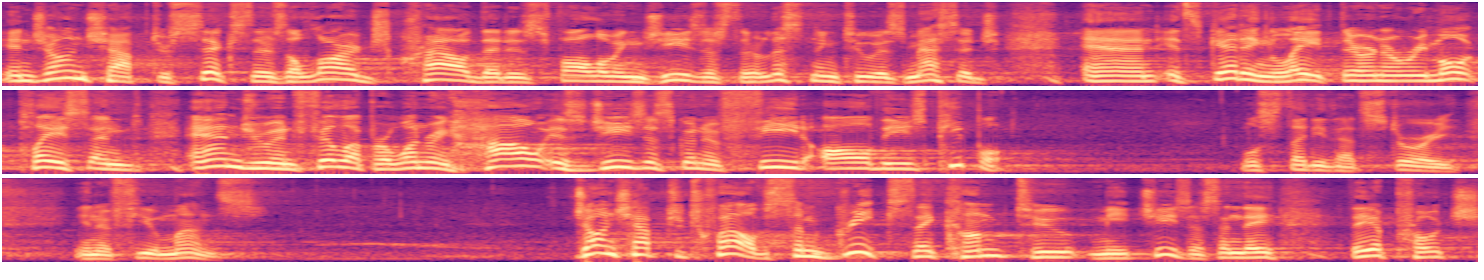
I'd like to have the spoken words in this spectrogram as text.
In John chapter 6, there's a large crowd that is following Jesus. They're listening to his message, and it's getting late. They're in a remote place, and Andrew and Philip are wondering, how is Jesus going to feed all these people? We'll study that story in a few months. John chapter 12, some Greeks, they come to meet Jesus and they, they approach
